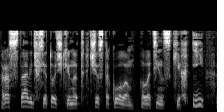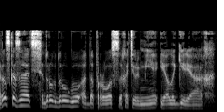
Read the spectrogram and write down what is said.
расставить все точки над чистоколом латинских и рассказать друг другу о допросах, о тюрьме и о лагерях.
